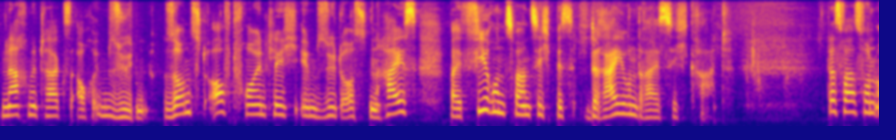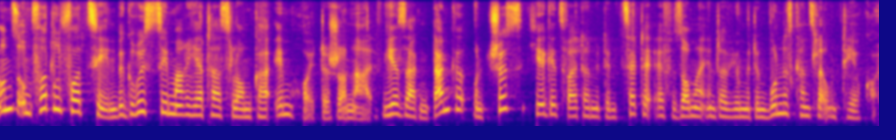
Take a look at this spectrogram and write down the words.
Nachmittags auch im Süden. Sonst oft freundlich, im Südosten heiß bei 24 bis 33 Grad. Das war's von uns. Um Viertel vor zehn begrüßt Sie Marietta Slomka im Heute-Journal. Wir sagen Danke und Tschüss. Hier geht's weiter mit dem ZDF-Sommerinterview mit dem Bundeskanzler und Theo Koll.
